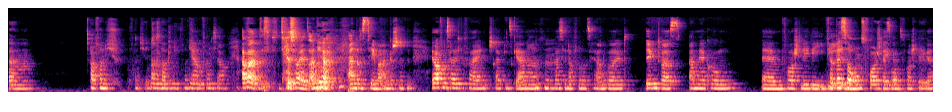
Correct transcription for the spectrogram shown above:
Ähm, aber fand ich, fand ich interessant. Fand ich ja, gut. fand ich auch. Aber das, das war jetzt andere, Ja. anderes Thema angeschnitten. Wir hoffen, es hat euch gefallen. Schreibt uns gerne, Mhm. was ihr noch von uns hören wollt. Irgendwas, Anmerkungen, ähm, Vorschläge, Ideen. Verbesserungsvorschläge. Verbesserungsvorschläge.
